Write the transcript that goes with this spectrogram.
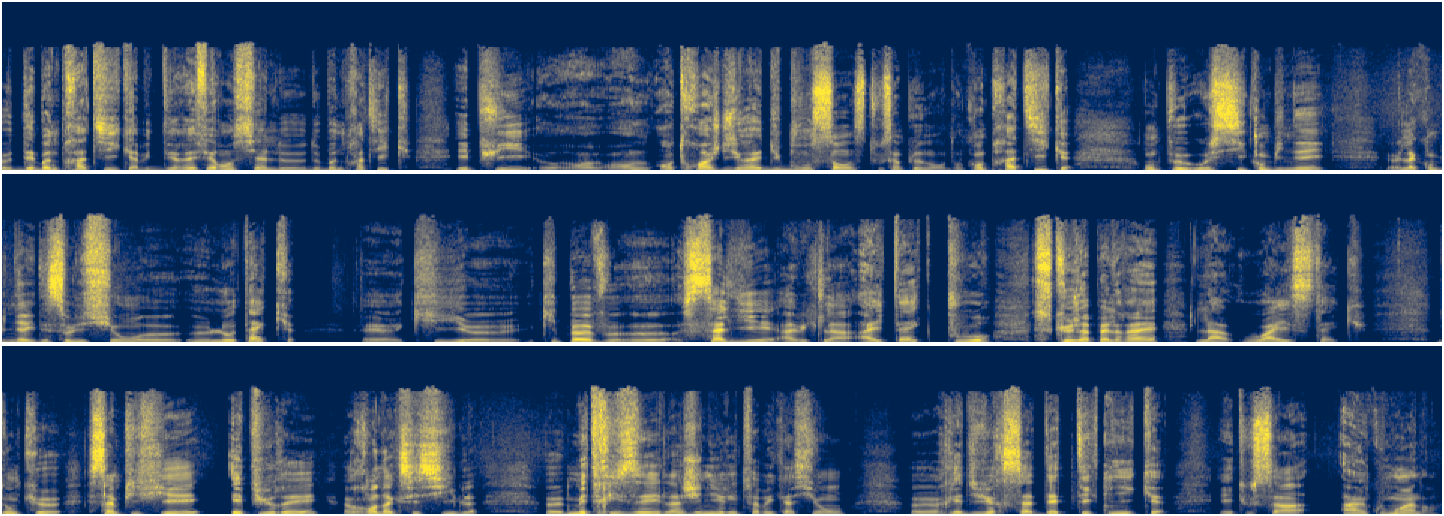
euh, des bonnes pratiques avec des référentiels de, bonnes pratiques, et puis en, trois, je dirais, du bon sens, tout simplement. Donc, en pratique, on peut aussi combiner, la combiner avec des solutions low-tech. Euh, qui, euh, qui peuvent euh, s'allier avec la high-tech pour ce que j'appellerais la wise tech. Donc simplifier, épurer, rendre accessible, maîtriser l'ingénierie de fabrication, réduire sa dette technique et tout ça à un coût moindre.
